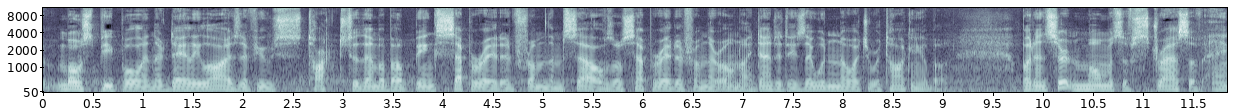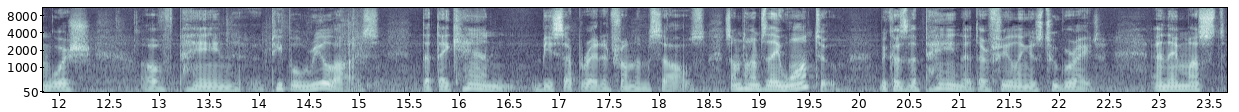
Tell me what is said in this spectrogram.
most people in their daily lives, if you talked to them about being separated from themselves or separated from their own identities, they wouldn't know what you were talking about. But in certain moments of stress, of anguish, of pain, people realize that they can be separated from themselves. Sometimes they want to because the pain that they're feeling is too great and they must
